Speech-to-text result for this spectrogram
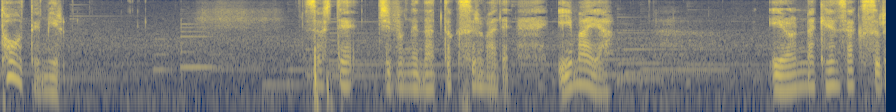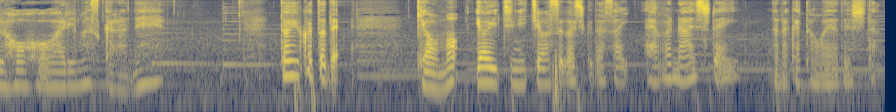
問うてみる。そして自分が納得するまで、今やいろんな検索する方法はありますからね。ということで今日も良い一日をお過ごしください。Have a nice day 野中智也でした。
